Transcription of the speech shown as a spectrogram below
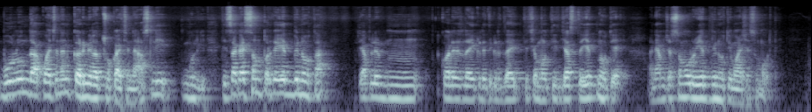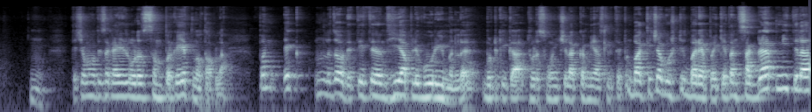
बोलून दाखवायचं नाही आणि करणीला चुकायचं नाही. असली मुलगी. तिचा काही संपर्क येत बी नव्हता. ती आपल्या कॉलेजला इकडे तिकडे जायत त्याच्यामुळे ती जास्त येत नव्हती आणि आमच्यासमोर येत बी नव्हती माझ्यासमोर ती. त्याच्यामुळे तिचा काही एवढं संपर्क येत नव्हता आपला. पण एक म्हणलं जाऊ दे ते ही आपली गोरी म्हणलं बुटकी का थोडं वंशीला कमी असली तर पण बाकीच्या गोष्टी बऱ्यापैकी आहेत. आणि सगळ्यात मी तिला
